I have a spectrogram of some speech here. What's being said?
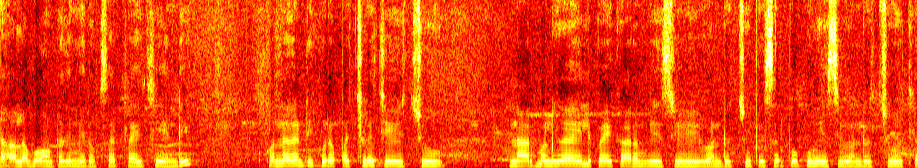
చాలా బాగుంటుంది. మీరు ఒకసారి ట్రై చేయండి. పొన్నగంటి కూర పచ్చడి చేయొచ్చు. నార్మల్గా ఎల్లిపాయ కారం వేసి వండొచ్చు పెసరపప్పు వేసి వండొచ్చు ఇట్లా.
